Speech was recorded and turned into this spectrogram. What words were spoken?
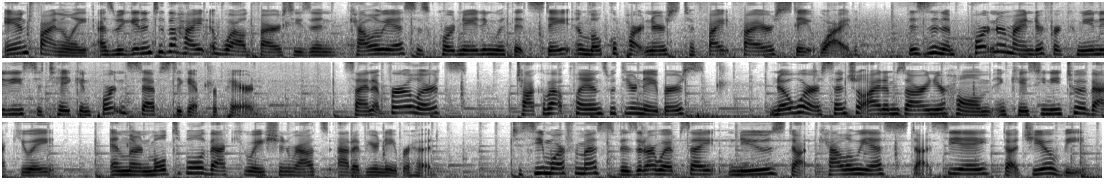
And finally, as we get into the height of wildfire season, Cal OES is coordinating with its state and local partners to fight fires statewide. This is an important reminder for communities to take important steps to get prepared. Sign up for alerts, talk about plans with your neighbors, know where essential items are in your home in case you need to evacuate, and learn multiple evacuation routes out of your neighborhood. To see more from us, visit our website news.caloes.ca.gov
